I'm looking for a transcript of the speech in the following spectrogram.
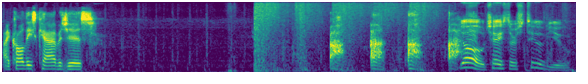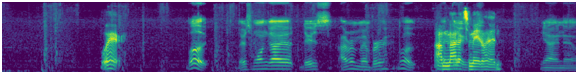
I call these cabbages. Ah, ah, ah, ah. Yo, Chase, there's two of you. Where? Look, there's one guy. There's, I remember. Look. I'm Right not a tomato head. Yeah, I know.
